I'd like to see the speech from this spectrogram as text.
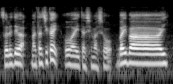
それではまた次回お会いいたしましょう。バイバーイ。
